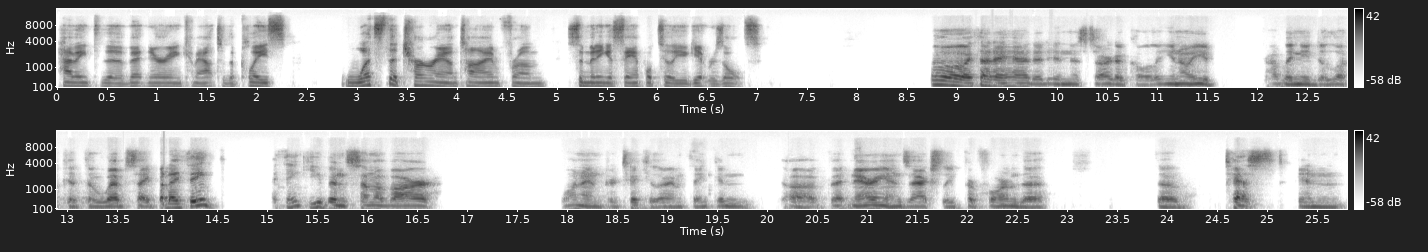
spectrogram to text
having the veterinarian come out to the place. What's the turnaround time from submitting a sample till you get results? Oh, I thought I had it in this article. You know, you probably need to look at the website, but I think I think even some of our one in particular, I'm thinking uh, veterinarians actually perform the the test in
